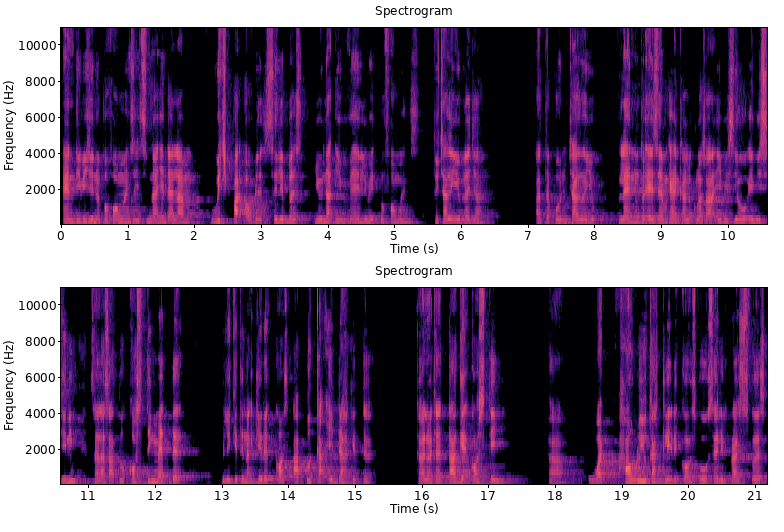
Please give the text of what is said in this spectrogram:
And divisional performance ni sebenarnya dalam which part of the syllabus you nak evaluate performance. Tu cara you belajar. Ataupun cara you plan untuk exam kan. Kalau keluar soalan ABCO, ABC ni salah satu costing method. Bila kita nak kira cost, apa kaedah kita? Kalau macam target costing. Uh, what how do you calculate the cost? Oh, selling price first,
